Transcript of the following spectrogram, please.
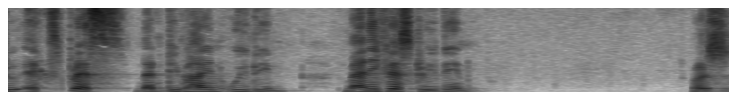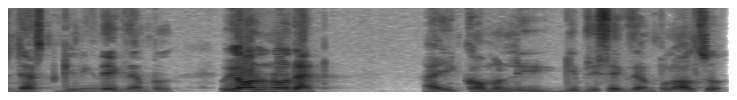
to express that divine within, manifest within. Was just giving the example. We all know that. I commonly give this example also,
